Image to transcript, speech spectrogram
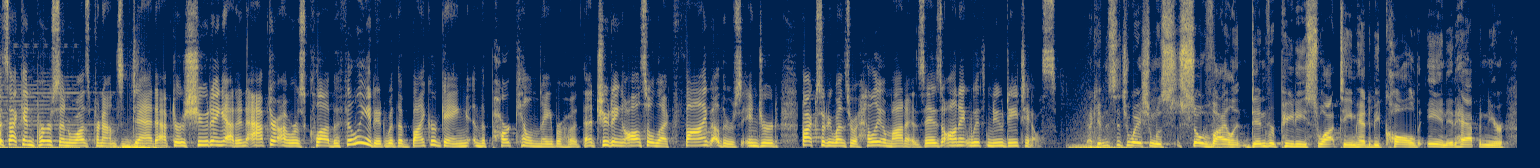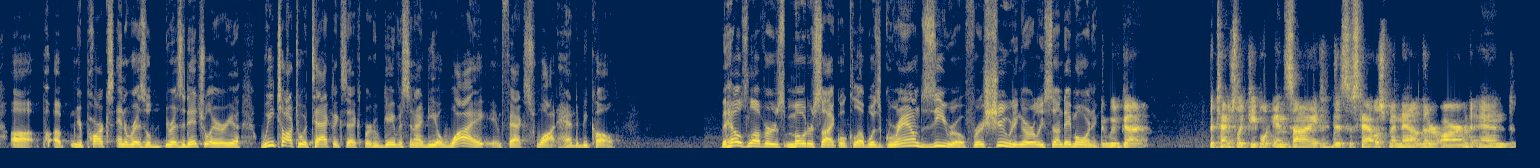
A second person was pronounced dead after a shooting at an after hours club affiliated with a biker gang in the Park Hill neighborhood. That shooting also left five others injured. Fox 31's Rogelio Mares is on it with new details. Kim, this situation was so violent, Denver PD SWAT team had to be called in. It happened near uh, uh, near parks and a res residential area. We talked to a tactics expert who gave us an idea why, in fact, SWAT had to be called. The Hells Lovers Motorcycle Club was ground zero for a shooting early Sunday morning. We've got potentially people inside this establishment now that are armed and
